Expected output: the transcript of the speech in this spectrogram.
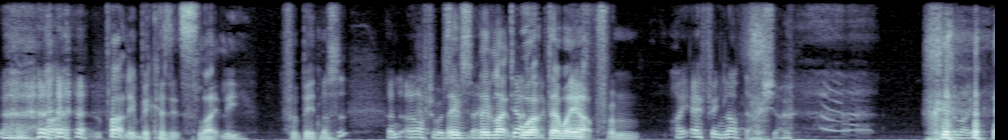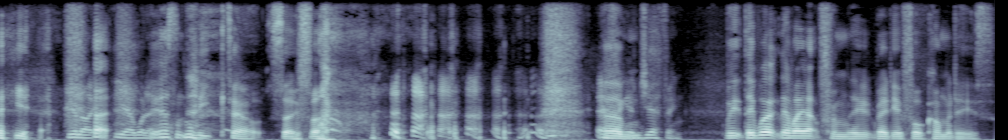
Part- partly because it's slightly forbidden. And afterwards they They've say, they've like "Dad, worked their way F- up from I effing love that show. you're like, yeah. you're like, yeah, whatever. It hasn't leaked out so far. Effing um, and jeffing. We, they work their way up from the Radio Four comedies.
